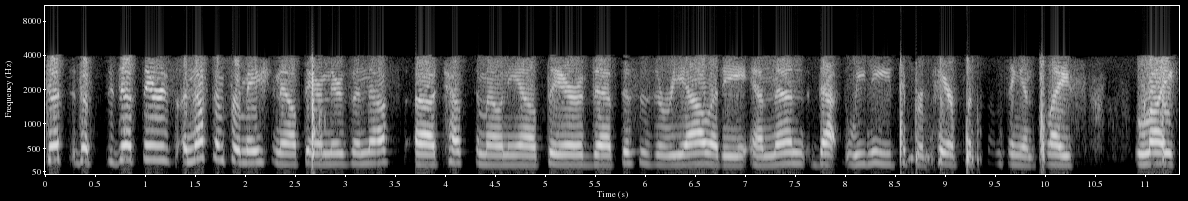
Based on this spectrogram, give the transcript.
That, that, that there's enough information out there and there's enough uh, testimony out there that this is a reality, and then that we need to prepare, put something in place like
